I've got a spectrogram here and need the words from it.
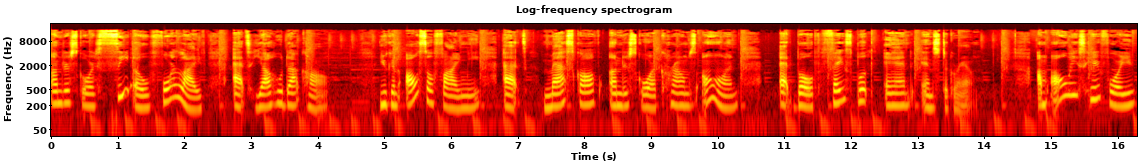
underscore co for life at yahoo.com. You can also find me at mask off underscore crowns on at both Facebook and Instagram. I'm always here for you,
